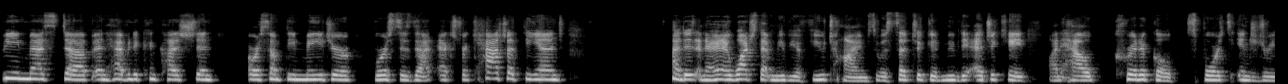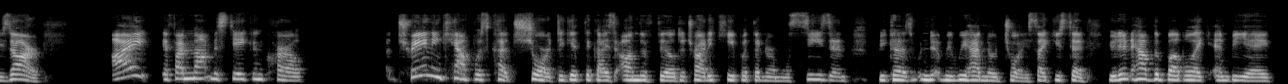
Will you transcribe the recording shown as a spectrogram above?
being messed up and having a concussion or something major versus that extra cash at the end? And, and I watched that movie a few times. It was such a good movie to educate on how critical sports injuries are. I, if I'm not mistaken, Carl, training camp was cut short to get the guys on the field to try to keep with the normal season because I mean we had no choice. Like you said, you didn't have the bubble like NBA.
